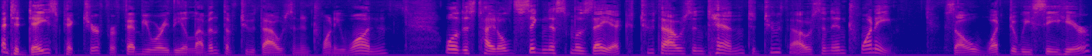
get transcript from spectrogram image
And today's picture for February the 11th of 2021. Well, it is titled Cygnus Mosaic 2010 to 2020. So what do we see here?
